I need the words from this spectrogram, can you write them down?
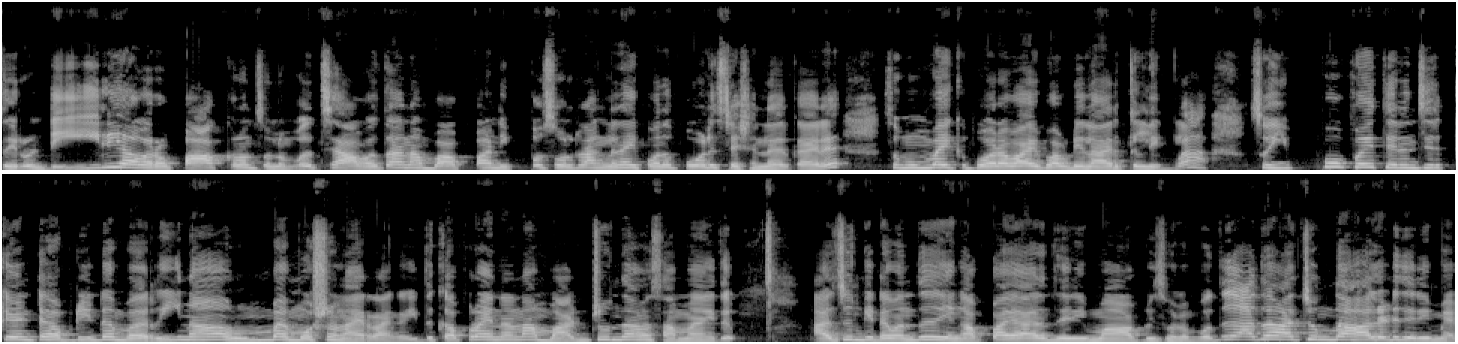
செய்கிறோம் டெய்லி அவரை பார்க்குறோம்னு சொல்லும்போது சரி அவர் தான் நம்ம அப்பான்னு இப்போ சொல்கிறாங்களே இப்போ வந்து போலீஸ் ஸ்டேஷனில் இருக்காரு. ஸோ மும்பைக்கு போகிற வாய்ப்பு அப்படிலாம் இருக்குது இல்லைங்களா? ஸோ இப்போ போய் தெரிஞ்சிருக்கேன்ட்டு அப்படின்ட்டு நம்ம ரீனா ரொம்ப எமோஷனல் ஆயிடுறாங்க. இதுக்கப்புறம் என்னென்னா நம்ம அர்ஜுன் தான் செம இது. அர்ஜுன் கிட்ட வந்து எங்கள் அப்பா யாரும் தெரியுமா? அப்படின்னு சொல்லும்போது அது அர்ஜுன் தான் ஆல்ரெடி தெரியுமே.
